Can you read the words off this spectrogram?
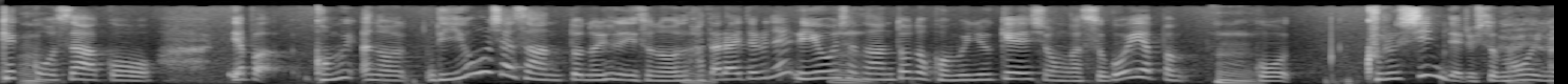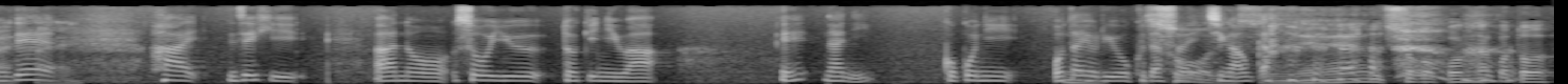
結構さこうやっぱコミュあの利用者さんとの要するにその働いてるね利用者さんとのコミュニケーションがすごいやっぱうん。こう苦しんでる人も多いのではいはいはいはい。ぜひあのそういう時にはえ何？ここにお便りをください、そう違うか。ねうちとここんなこと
